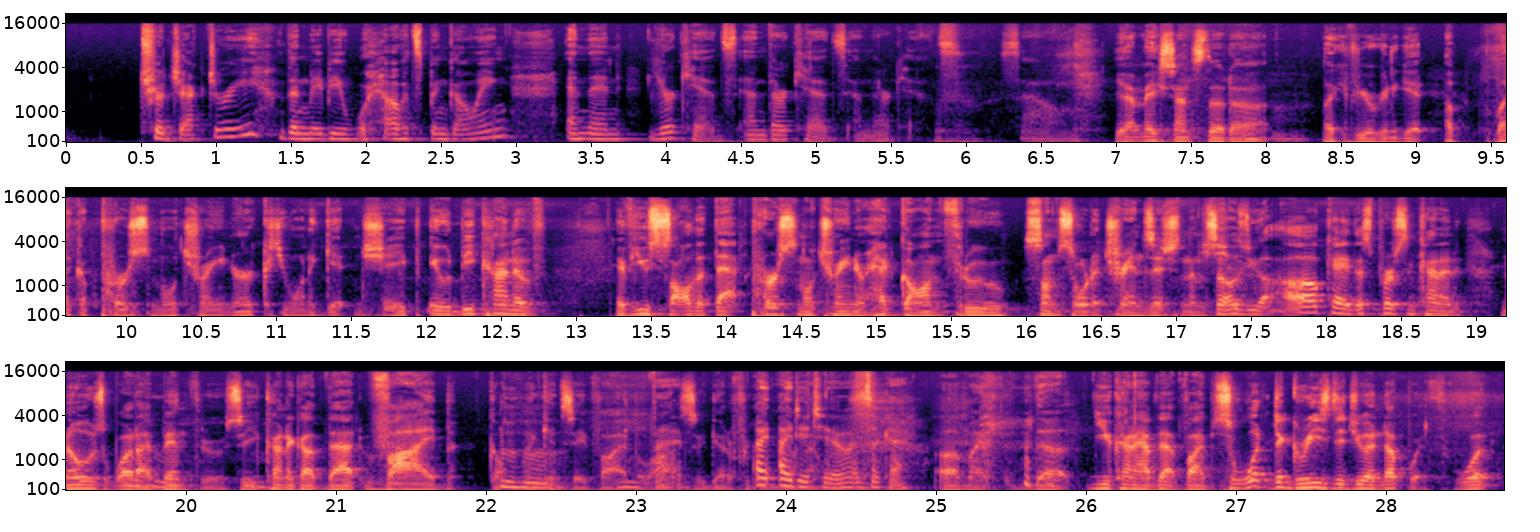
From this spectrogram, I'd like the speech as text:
trajectory than maybe how it's been going, and then your kids and their kids and their kids. Mm-hmm. So yeah, it makes sense that uh, mm-hmm. like if you were going to get a, like a personal trainer because you want to get in shape, it would be kind of if you saw that that personal trainer had gone through some sort of transition themselves, you go, oh, okay, this person kind of knows what mm-hmm. I've been through. So you kind of got that vibe. Going. Mm-hmm. I can say vibe a lot, vibe. so you got to forget. I, I do too. One. It's okay. Uh, my, the, you kind of have that vibe. So what degrees did you end up with? What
